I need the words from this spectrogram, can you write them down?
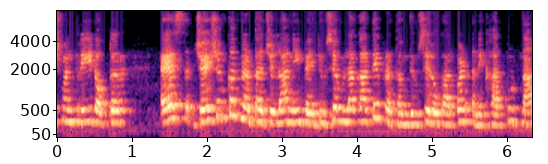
વિદેશ મંત્રી ડોક્ટર એસ જયશંકર નર્મદા જિલ્લાની બે દિવસીય મુલાકાતે પ્રથમ દિવસે લોકાર્પણ અને ખાતમુહૂર્તના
